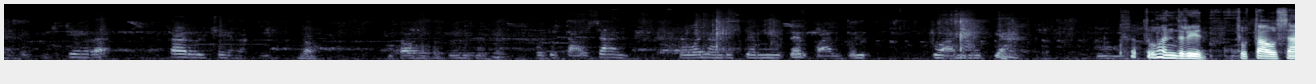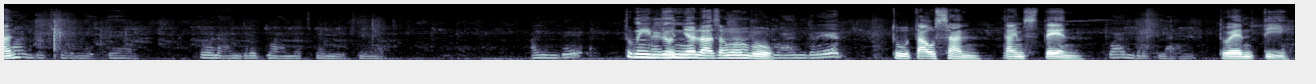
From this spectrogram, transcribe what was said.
atravesa. Chera. Carol Chera. No. 2,000 per meter. 2,000. Na 100 per meter. Kwanto? 200 yan. Sa 200. 2,000. 200 per meter. 100, 200 per meter. Ay, hindi. 2 million niya, lasang mambo. 200. 2,000 times 10. 200 lang. 20.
